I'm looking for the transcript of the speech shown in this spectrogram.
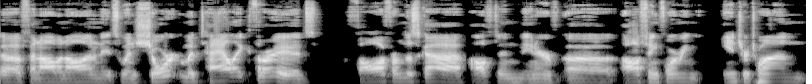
uh, phenomenon, and it's when short metallic threads fall from the sky, often inter, uh, often forming intertwined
